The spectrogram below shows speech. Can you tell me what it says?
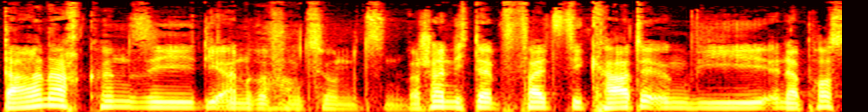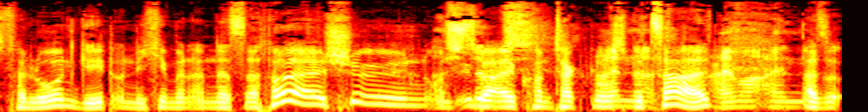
danach können Sie die andere Funktion nutzen. Wahrscheinlich, der, falls die Karte irgendwie in der Post verloren geht und nicht jemand anders sagt, oh, schön, und Das stimmt. überall kontaktlos Eine- bezahlt. Einmal ein, Also,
